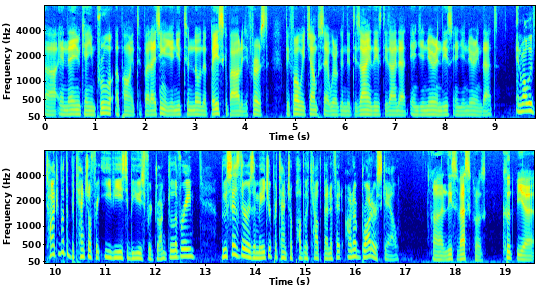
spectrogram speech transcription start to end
uh, and then you can improve upon it. But I think you need to know the basic biology first before we jump say we're going to design this, design that, engineering this, engineering that. And while we've talked about the potential for EVs to be used for drug delivery, Lu says there is a major potential public health benefit on a broader scale. Uh, these vesicles could be uh,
